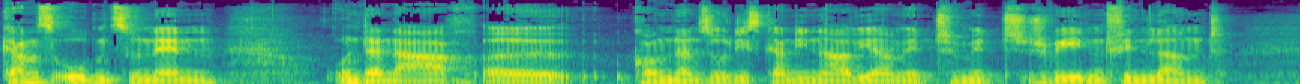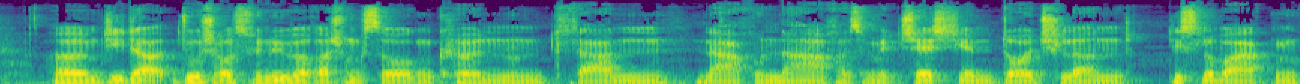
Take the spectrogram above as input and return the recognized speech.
ganz oben zu nennen. Und danach äh, kommen dann so die Skandinavier mit, mit Schweden, Finnland ähm, die da durchaus für eine Überraschung sorgen können und dann nach und nach, also mit Tschechien, Deutschland, die Slowaken,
